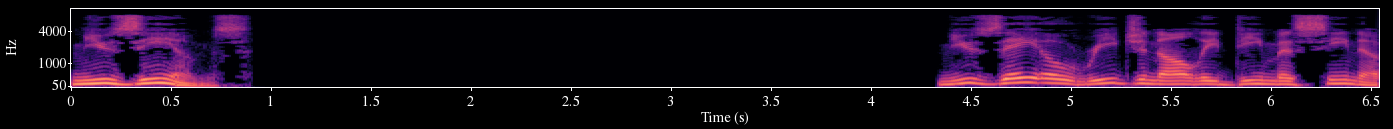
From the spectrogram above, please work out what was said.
Museums Museo Regionale di Messina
